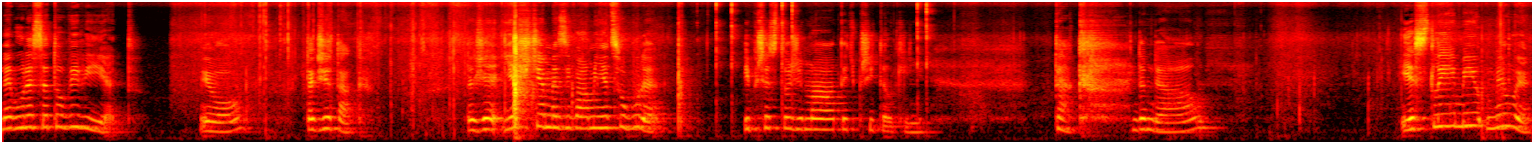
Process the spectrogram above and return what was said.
nebude se to vyvíjet. Jo, takže tak. Takže ještě mezi vámi něco bude. I přesto, že má teď přítelkyni. Tak, jdem dál. Jestli ji miluje.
